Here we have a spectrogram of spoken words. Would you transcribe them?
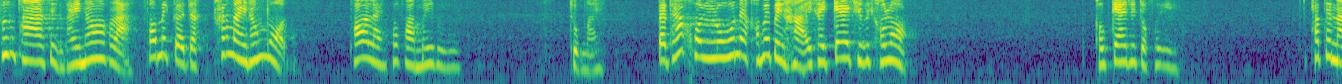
พึ่งพาสิ่งภายนอกล่ะ เพราะไม่เกิดจากข้างในทั้งหมด เพราะอะไรเพราะความไม่รู้ ถูกไหม แต่ถ้าคนรู้เนี่ยเขาไม่ไปหายใครแก้ชีวิตเขาหรอก เขาแก้ด้วยตัวเขาเอง พัฒนา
